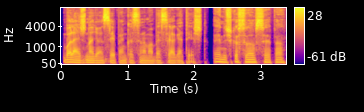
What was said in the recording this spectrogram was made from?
Balázs, nagyon szépen köszönöm a beszélgetést. Én is köszönöm szépen.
